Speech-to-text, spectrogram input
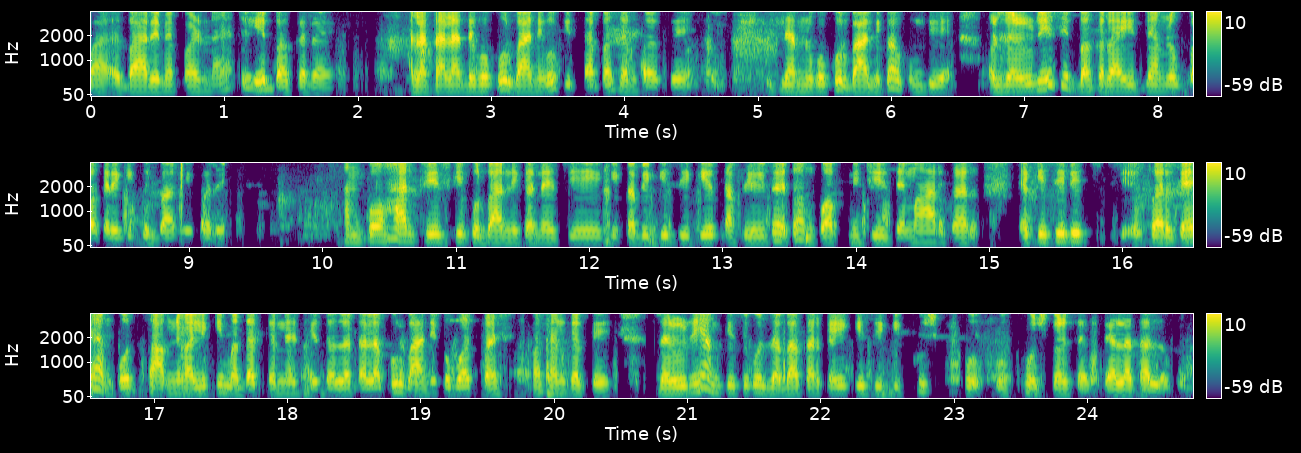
बारे में पढ़ना है तो ये बकर है। अल्लाह ताला देखो, कुर्बानी को कितना पसंद करते हैं। इसलिए हम लोग को कुर्बानी का हुक्म दिया और ज़रूरी है सिर्फ़ बकरा ईद में हम लोग बकरे की कुर्बानी करें। हमको हर चीज़ की कुर्बानी करनी चाहिए कि कभी किसी की तकलीफ़ है तो हमको अपनी चीज़ें मार कर या किसी भी करके हमको सामने वाले की मदद करनी चाहिए। तो अल्लाह ताला कुर्बानी को बहुत पसंद करते हैं। ज़रूरी हम किसी को जबा करके ही किसी की खुश खुश कर सकते हैं अल्लाह ताला को।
